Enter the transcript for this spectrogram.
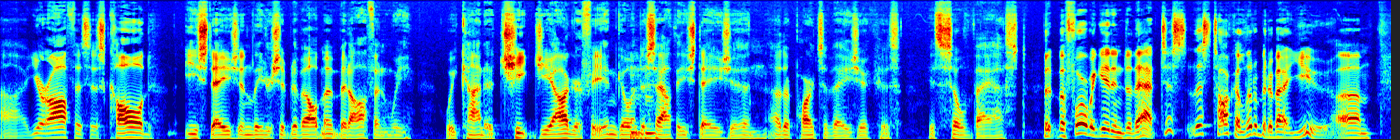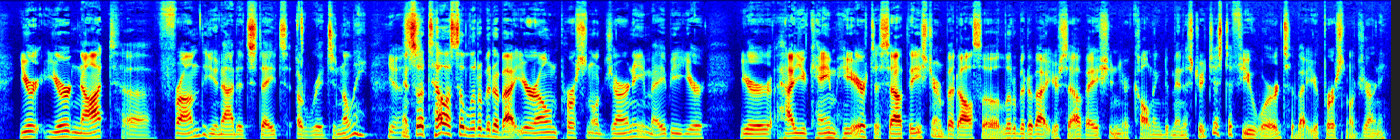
Uh, your office is called East Asian Leadership Development, but often we we kind of cheat geography and go into mm-hmm. Southeast Asia and other parts of Asia because it's so vast. But before we get into that, just let's talk a little bit about you. Um, you're you're not uh, from the United States originally, yes. and so tell us a little bit about your own personal journey. Maybe your your how you came here to Southeastern, but also a little bit about your salvation, your calling to ministry. Just a few words about your personal journey.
